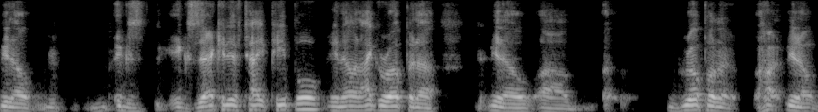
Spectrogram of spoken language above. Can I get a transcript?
you know, ex- executive type people. You know, and I grew up in a, you know, um, grew up on a, you know,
